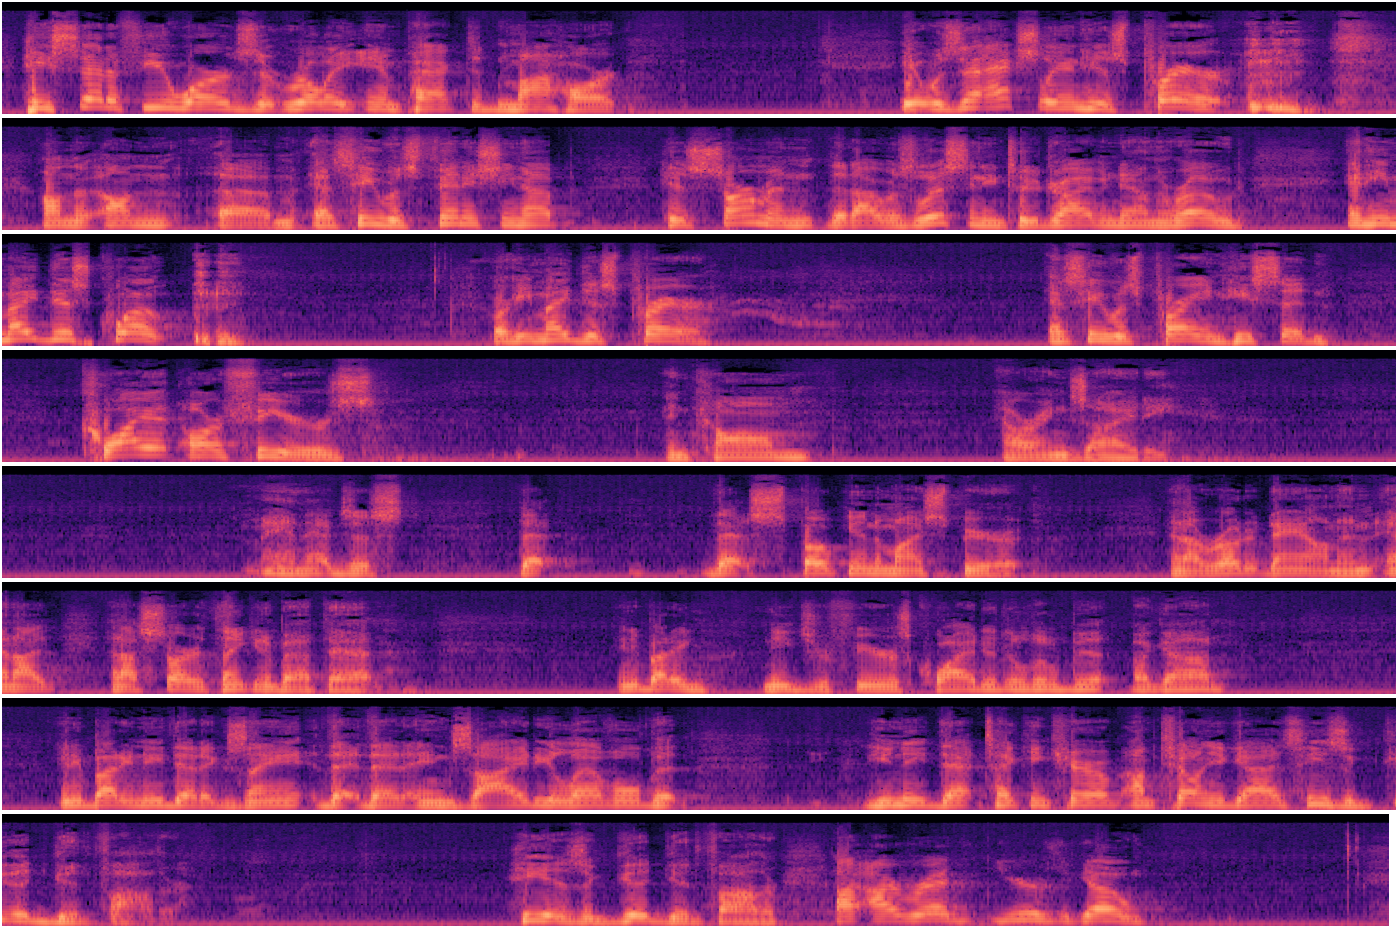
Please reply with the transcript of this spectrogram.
he said a few words that really impacted my heart. It was actually in his prayer on the on um, as he was finishing up his sermon that I was listening to driving down the road, and he made this quote or he made this prayer. As he was praying, he said, "Quiet our fears and calm our anxiety." Man, that just that that spoke into my spirit and I wrote it down and, and I and I started thinking about that. Anybody needs your fears quieted a little bit by God? Anybody need that, that, that anxiety level that you need that taken care of? I'm telling you guys, He's a good, good Father. He is a good, good Father. I, I read years ago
